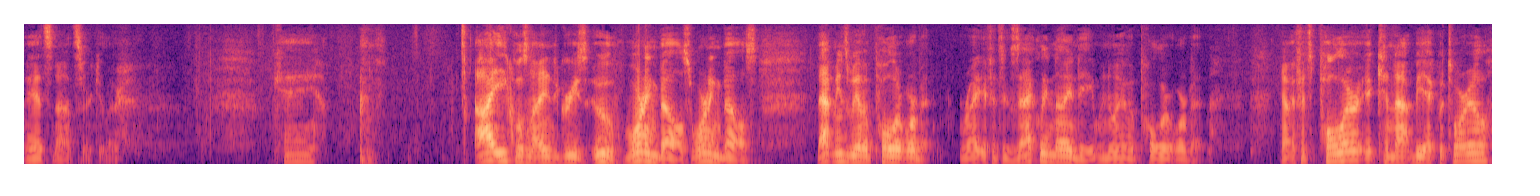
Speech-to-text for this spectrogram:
it's not circular. Okay. I equals 90 degrees. Ooh, warning bells, warning bells. That means we have a polar orbit, right? If it's exactly 90, we know we have a polar orbit. Now, if it's polar, it cannot be equatorial,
